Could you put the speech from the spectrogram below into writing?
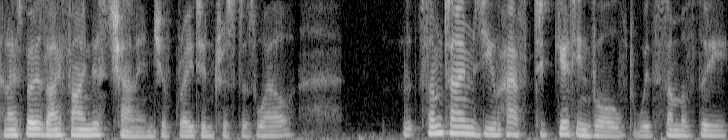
and I suppose I find this challenge of great interest as well, that sometimes you have to get involved with some of the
